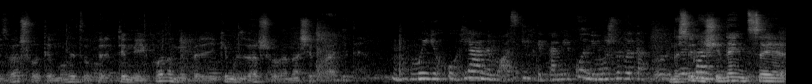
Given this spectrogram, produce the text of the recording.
і звершувати молитву перед тими іконами, перед якими звершували наші прадіди. Ми їх оглянемо, а скільки там ікон, і можливо так е, На сьогоднішній день це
